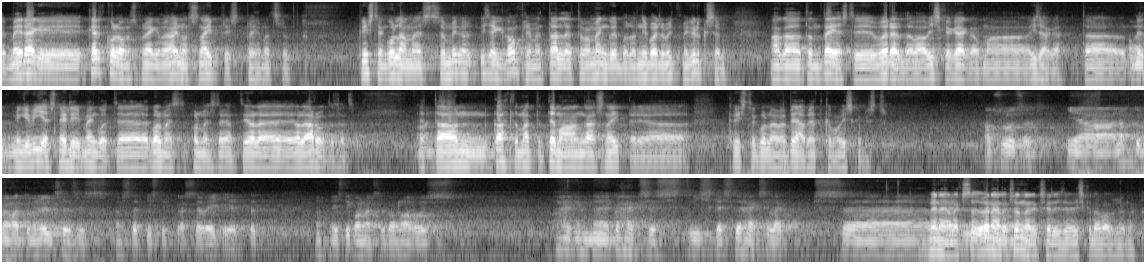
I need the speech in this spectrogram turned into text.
me ei räägi Gert Kullamäest, me räägime ainult snaiprist põhimõtteliselt. Kristjan Kullamäest, see on minu isegi kompliment talle, et tema mäng võib-olla on nii palju mitmekülgsem, aga ta on täiesti võrreldava viskekäega oma isaga. ta, need mingi viiest neli mängud ja kolmest, kolmest tagant ei ole, ei ole haruldased. et ta on kahtlemata, tema on ka snaiper ja Kristjan Kullamäe peab jätkama viskamist. absoluutselt ja noh, kui me vaatame üleüldse siis noh, statistikasse veidi, et, et noh, Eesti kolmeste tabavus kahekümne kaheksast viskest üheksa läks äh, Vene oleks, Vene oleks õnnelik sellise visketabavuse üle.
